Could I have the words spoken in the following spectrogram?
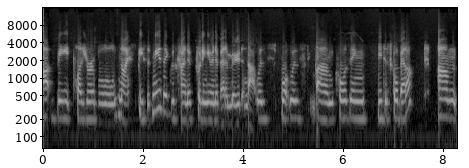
upbeat, pleasurable, nice piece of music was kind of putting you in a better mood, and that was what was um, causing you to score better. Um,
